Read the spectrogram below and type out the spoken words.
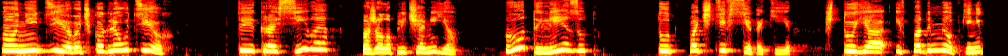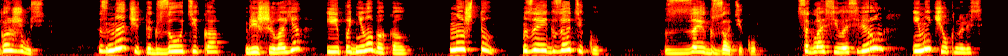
а не девочка для утех. Ты красивая, пожала плечами я. Вот и лезут. Тут почти все такие, что я и в подметке не гожусь. Значит, экзотика, решила я и подняла бокал. Ну что, за экзотику? За экзотику, Согласилась Верон, и мы чокнулись.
